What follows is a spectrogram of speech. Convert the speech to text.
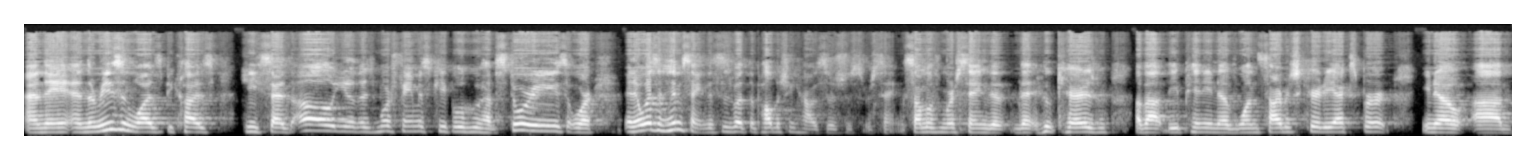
And they and the reason was because he says, oh, you know, there's more famous people who have stories, or and it wasn't him saying this is what the publishing houses were saying. Some of them were saying that that who cares about the opinion of one cybersecurity expert? You know, um,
